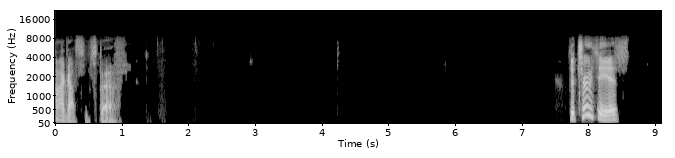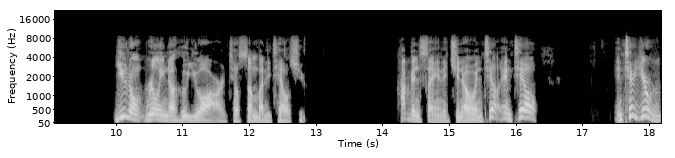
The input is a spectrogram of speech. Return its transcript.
I got some stuff. The truth is, you don't really know who you are until somebody tells you. I've been saying it, you know, until until until you're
